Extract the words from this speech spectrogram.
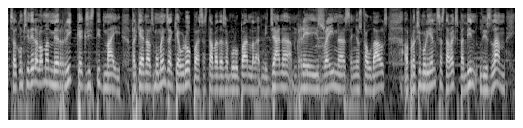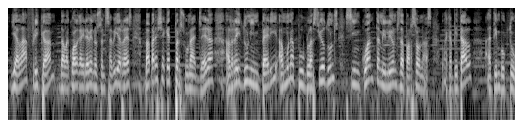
Se'l considera l'home més ric que ha existit mai, perquè en els moments en què Europa s'estava desenvolupant l'edat mitjana, amb reis, reines, senyors feudals, al Pròxim Orient s'estava expandint l'islam, i a l'Àfrica, de la qual gairebé no se'n sabia res, va aparèixer aquest personatge. Era el rei d'un imperi amb una població d'uns 50 milions de persones. La capital, a Timbuktu.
